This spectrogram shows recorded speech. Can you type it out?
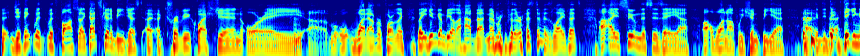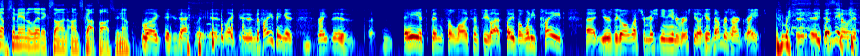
Do you think with, with Foster, like that's going to be just a, a, trivia question or a hmm. uh, whatever form? Like, like he's going to be able to have that memory for the rest of his life. That's I assume this is a uh, a one off. We shouldn't be uh, uh d- digging up some analytics on, on Scott Foster. No. Well, exactly. like the funny thing is, right? Is a it's been so long since he last played, but when he played uh, years ago at Western Michigan University, like his numbers aren't great. Right. It, it, so it's,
